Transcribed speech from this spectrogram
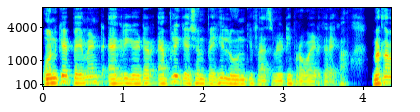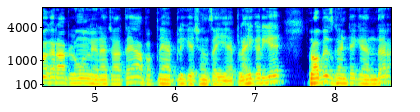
उनके पेमेंट एग्रीगेटर एप्लीकेशन पे ही लोन की फैसिलिटी प्रोवाइड करेगा। मतलब अगर आप लोन लेना चाहते हैं, आप अपने एप्लीकेशन से ही अप्लाई करिए। चौबीस घंटे के अंदर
